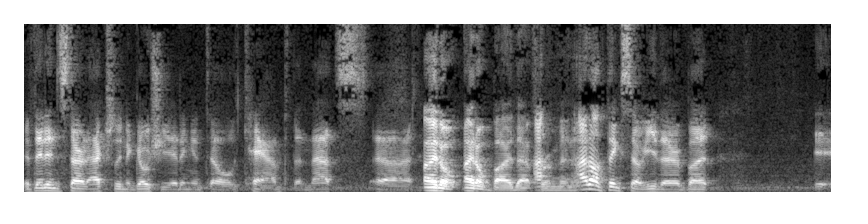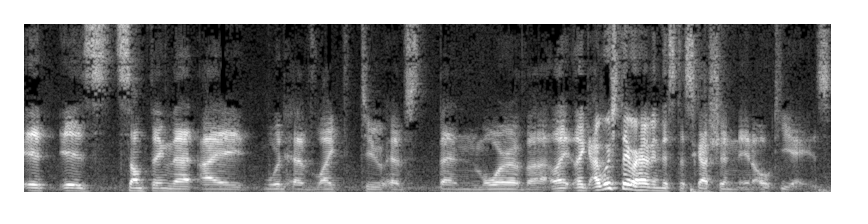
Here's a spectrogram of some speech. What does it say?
if they didn't start actually negotiating until camp, then that's uh, I don't I don't buy that for I, a minute. I don't think so either, but it is something that I would have liked to have been more of a like. Like I wish they were having this discussion in OTAs,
